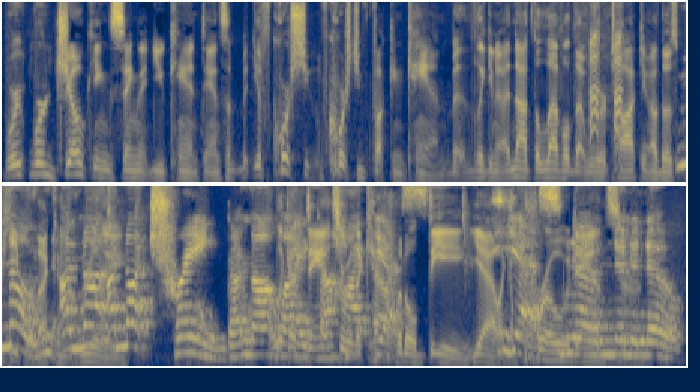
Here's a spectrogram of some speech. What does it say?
We're, we're joking saying that you can't dance, but of course you of course you fucking can, but like you know not the level that we were talking of those people no, that can I'm not. really I'm not trained. I'm not like, like, a dancer with a capital yes. D, yeah, like yes, a pro no, dancer. no, no, no,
